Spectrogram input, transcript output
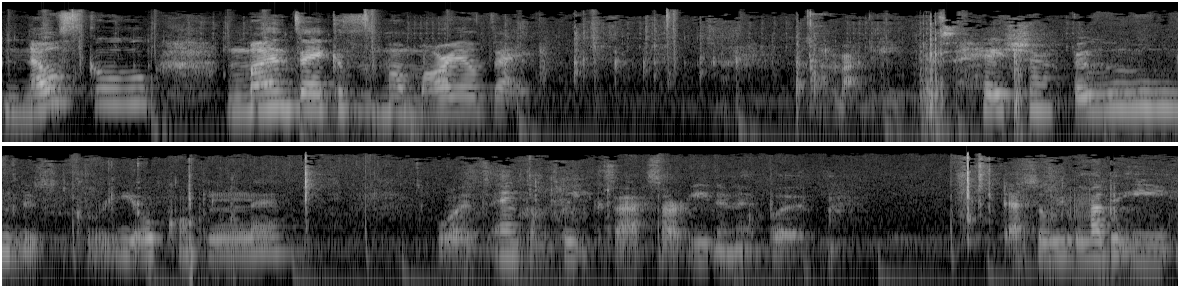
no school Monday because it's Memorial Day. I'm about to eat this Haitian food, this griot complet. Well, it's incomplete because I start eating it, but that's what we about to eat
